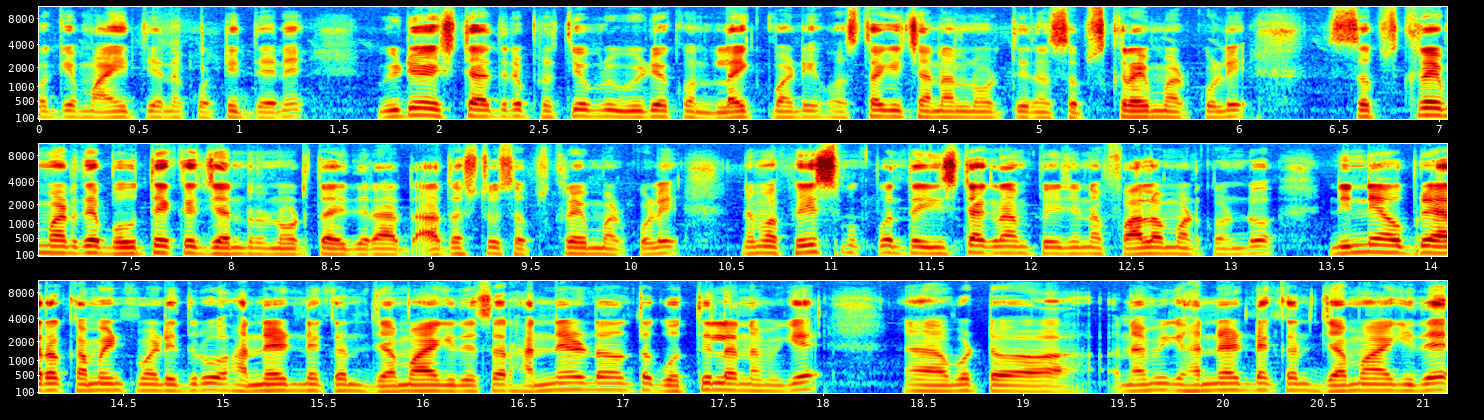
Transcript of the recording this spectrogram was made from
ಬಗ್ಗೆ ಮಾಹಿತಿಯನ್ನು ಕೊಟ್ಟಿದ್ದೇನೆ. ವಿಡಿಯೋ ಇಷ್ಟ ಆದರೆ ಪ್ರತಿಯೊಬ್ಬರು ವಿಡಿಯೋಕ್ಕೆ ಒಂದು ಲೈಕ್ ಮಾಡಿ, ಹೊಸದಾಗಿ ಚಾನಲ್ ನೋಡ್ತೀರ ಸಬ್ಸ್ಕ್ರೈಬ್ ಮಾಡ್ಕೊಳ್ಳಿ. ಸಬ್ಸ್ಕ್ರೈಬ್ ಮಾಡದೆ ಬಹುತೇಕ ಜನರು ನೋಡ್ತಾ ಇದ್ದೀರಾ, ಅದು ಆದಷ್ಟು ಸಬ್ಸ್ಕ್ರೈಬ್ ಮಾಡ್ಕೊಳ್ಳಿ. ನಮ್ಮ ಫೇಸ್ಬುಕ್ ಮತ್ತು ಇನ್ಸ್ಟಾಗ್ರಾಮ್ ಪೇಜನ್ನು ಫಾಲೋ ಮಾಡಿಕೊಂಡು, ನಿನ್ನೆ ಒಬ್ಬರು ಯಾರೋ ಕಮೆಂಟ್ ಮಾಡಿದರು, ಹನ್ನೆರಡನೇ ಕಂತು ಜಮಾ ಆಗಿದೆ ಸರ್. ಹನ್ನೆರಡು ಅಂತ ಗೊತ್ತಿಲ್ಲ ನಮಗೆ ಬಟ್ ನಮಗೆ ಹನ್ನೆರಡನೇ ಕಂತು ಜಮಾ ಆಗಿದೆ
